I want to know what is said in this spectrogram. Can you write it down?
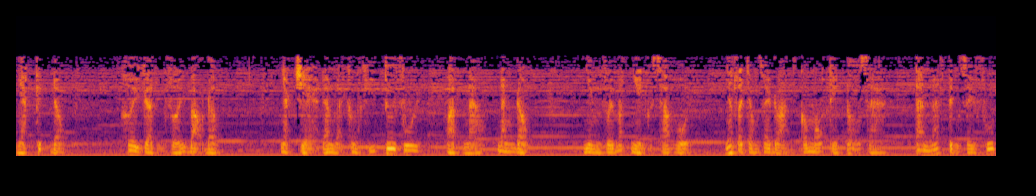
nhạc kích động, hơi gần với bạo động. Nhạc trẻ đem lại không khí tươi vui, hoạt náo, năng động, nhưng với mắt nhìn của xã hội, nhất là trong giai đoạn có máu thịt đổ ra, tan nát từng giây phút,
